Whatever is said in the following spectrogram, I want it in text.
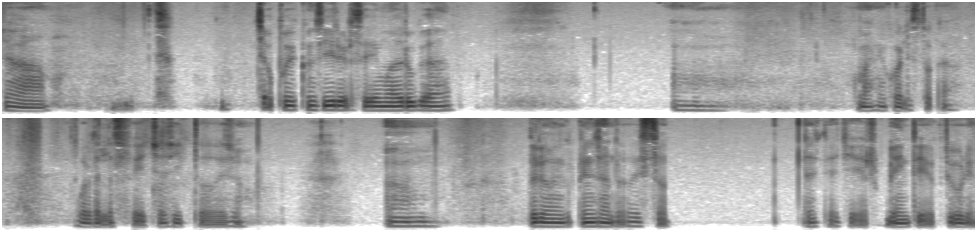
ya, ya puede considerarse de madrugada. Bueno, mm, igual les toca guardar las fechas y todo eso. pero vengo pensando esto desde ayer, 20 de octubre.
